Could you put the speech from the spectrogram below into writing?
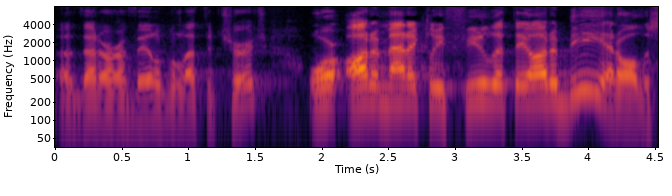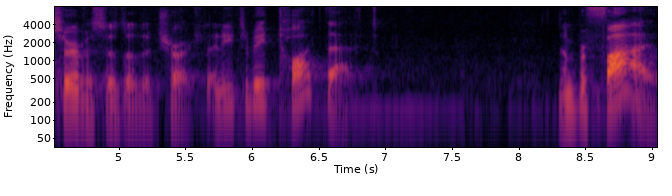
uh, that are available at the church or automatically feel that they ought to be at all the services of the church. They need to be taught that. Number five,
